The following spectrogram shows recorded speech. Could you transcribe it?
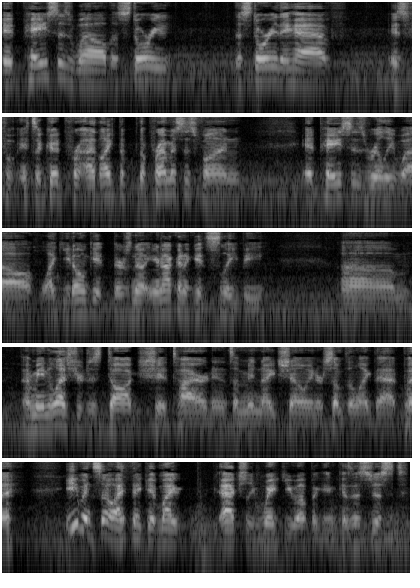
it paces well. The story, the story they have is it's a good. Pre- I like the the premise is fun. It paces really well. Like you don't get there's no you're not going to get sleepy. Um, I mean, unless you're just dog shit tired and it's a midnight showing or something like that. But even so, I think it might actually wake you up again because it's just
